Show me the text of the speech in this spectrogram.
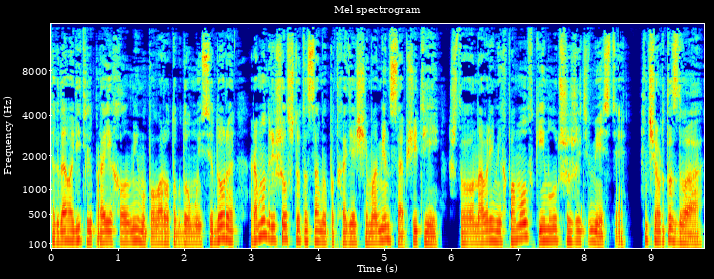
Когда водитель проехал мимо поворота к дому Исидоры, Рамон решил, что это самый подходящий момент сообщить ей, что на время их помолвки им лучше жить вместе. Чёрта с два.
